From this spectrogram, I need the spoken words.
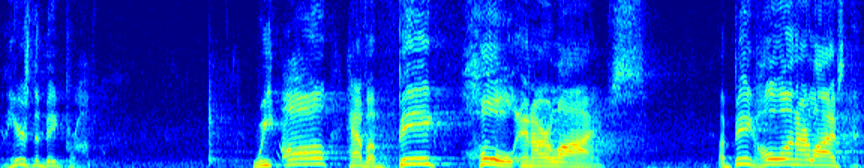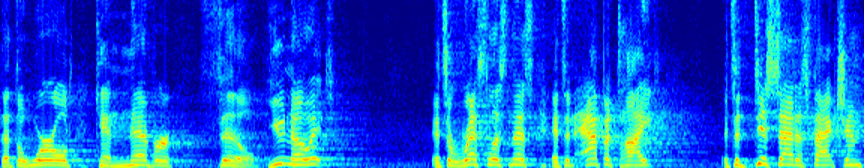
And here's the big problem we all have a big hole in our lives a big hole in our lives that the world can never fill. You know it. It's a restlessness, it's an appetite, it's a dissatisfaction.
